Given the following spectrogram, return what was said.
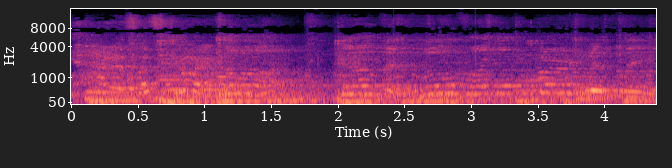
Yes, let's do it. Come on. Get up and move like a bird with me.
